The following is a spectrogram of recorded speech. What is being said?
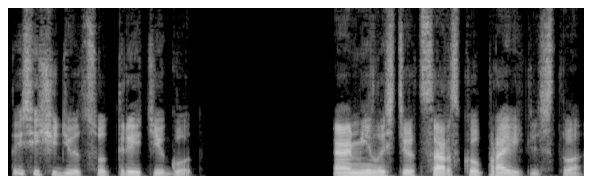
1903 год. О милостях царского правительства.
